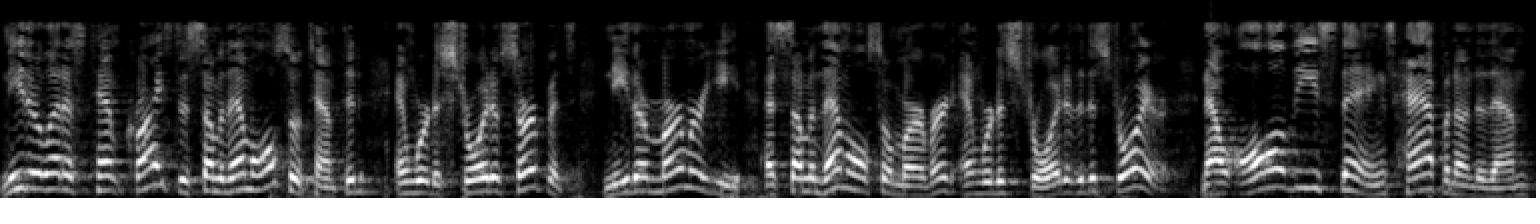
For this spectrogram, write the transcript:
Neither let us tempt Christ as some of them also tempted and were destroyed of serpents. Neither murmur ye as some of them also murmured and were destroyed of the destroyer. Now all these things happen unto them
